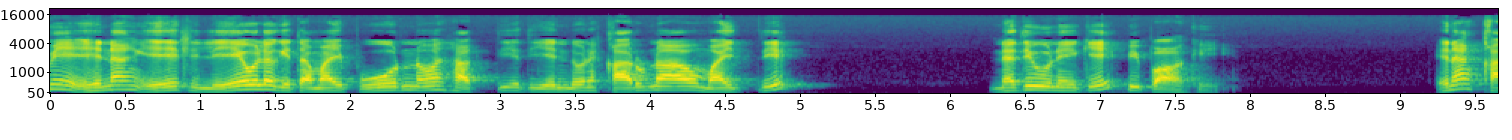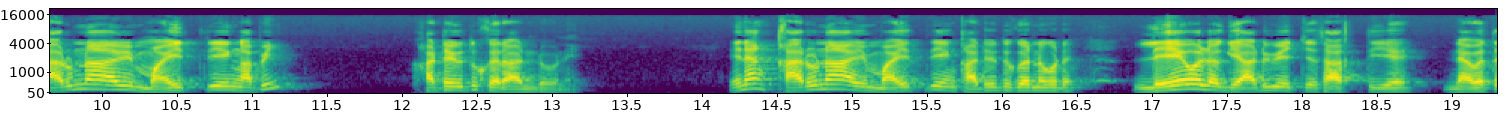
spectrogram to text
මේ එහෙනම් ඒ ලේවලගේ තමයි පූර්ණව ශක්තිය තියෙන්න ඕනේ කරුණාව මෛත්‍රිය නැති වුණ එකේ විපාකේ. එහෙනම් කරුණාවෙන් මෛත්‍රියෙන් අපි කටයුතු කරන්න ඕනේ. එහෙනම් කරුණාවෙන් මෛත්‍රියෙන් කටයුතු කරනකොට ලේවලගේ අඩු වෙච්ච ශක්තිය නැවත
